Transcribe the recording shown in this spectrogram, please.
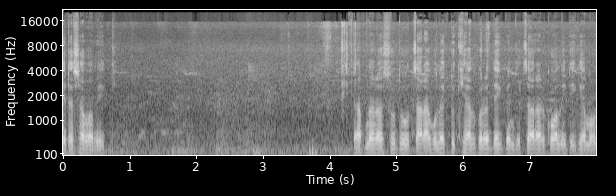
এটা স্বাভাবিক। আপনারা শুধু চারাগুলো একটু খেয়াল করে দেখবেন যে চারার কোয়ালিটি কেমন।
